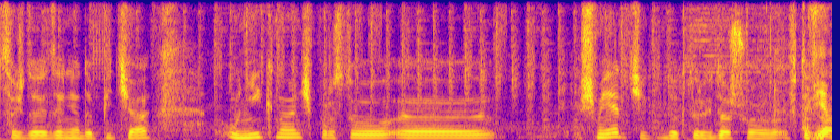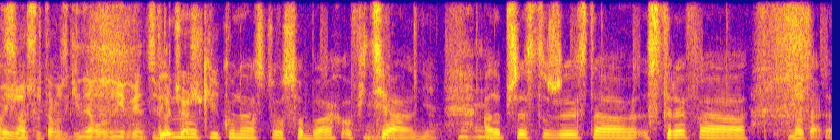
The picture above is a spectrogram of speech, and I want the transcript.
coś do jedzenia, do picia, uniknąć po prostu e, śmierci, do których doszło w tych wiemy, lasach. osób tam zginęło mniej więcej Wiemy o chociaż? kilkunastu osobach oficjalnie, Mhm. ale przez to, że jest ta strefa No tak. e,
